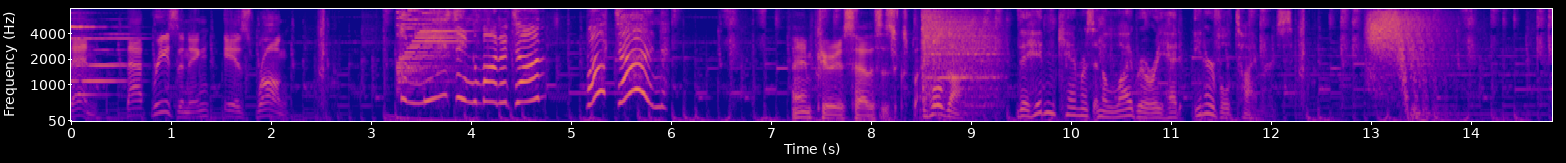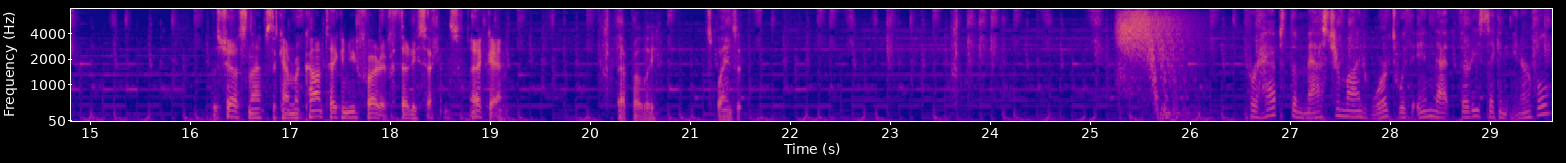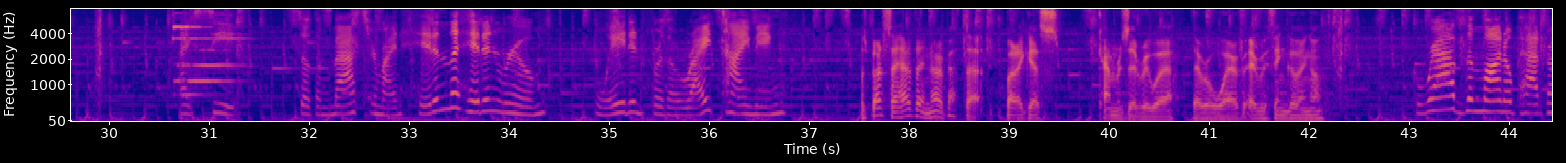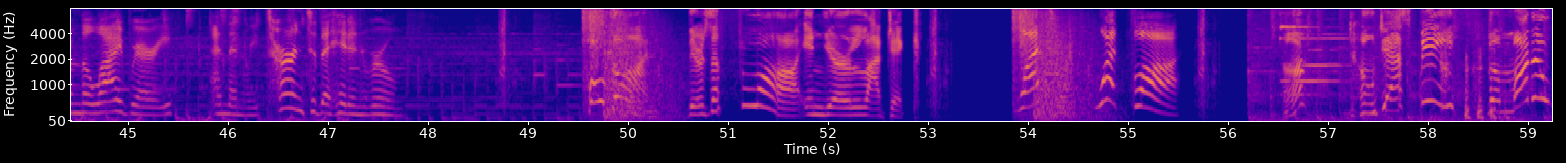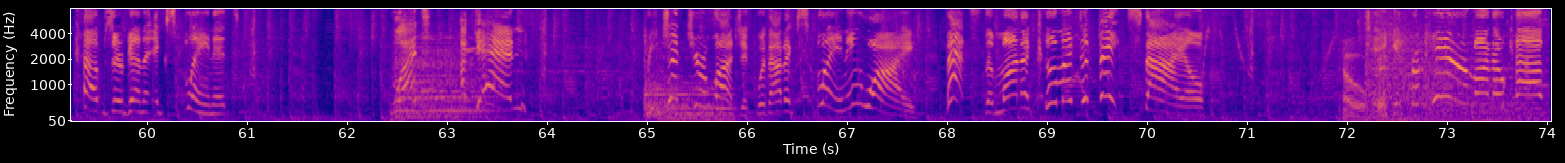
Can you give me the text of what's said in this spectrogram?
Then, that reasoning is wrong. Amazing, Monodam! Well done! I am curious how this is explained. Hold on. The hidden cameras in the library had interval timers. The shell snaps, the camera can't take a new photo for 30 seconds. Okay. That probably explains it. Perhaps the mastermind worked within that 30 second interval? I see. So the mastermind hid in the hidden room, waited for the right timing. I was about to say, how do they know about that? But I guess cameras everywhere. They were aware of everything going on. Grab the monopad from the library, and then return to the hidden room. Hold on! There's a flaw in your logic. What? What flaw? Huh? Don't ask me! the Mono Cubs are gonna explain it! What? Again? Reject your logic without explaining why! That's the Monokuma debate style! Oh, Take it from here, Mono Cubs!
